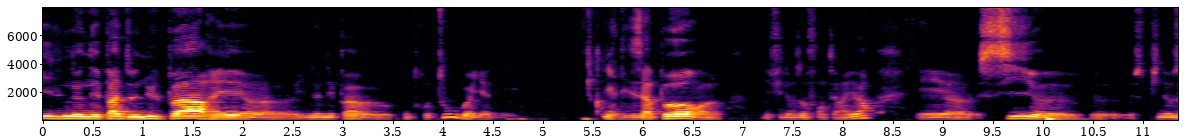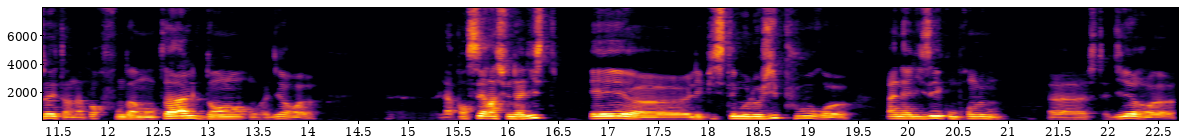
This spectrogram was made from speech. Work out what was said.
il ne n'est pas de nulle part et il ne n'est pas contre tout. Il, y a des, il y a des apports des philosophes antérieurs. Et si Spinoza est un apport fondamental dans, on va dire, la pensée rationaliste et l'épistémologie pour analyser et comprendre le monde. Euh, c'est-à-dire euh,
